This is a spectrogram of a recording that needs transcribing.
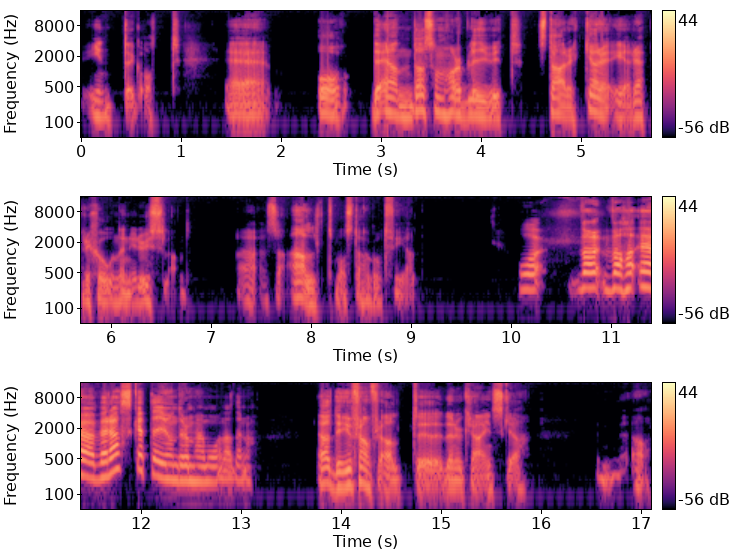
inte gått. Eh, och det enda som har blivit starkare är repressionen i Ryssland. Alltså allt måste ha gått fel. Och vad, vad har överraskat dig under de här månaderna? Ja, det är ju framförallt eh, den ukrainska ja,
